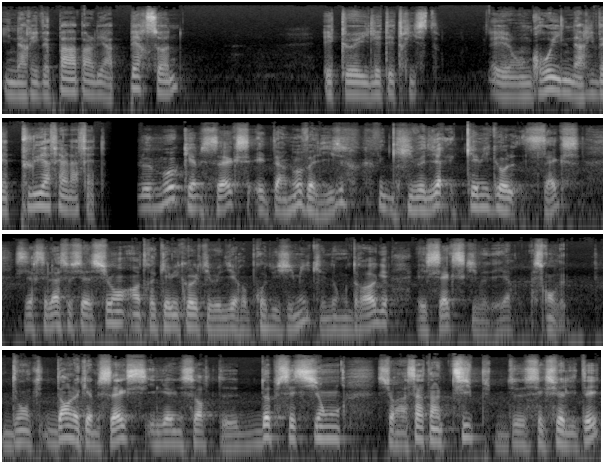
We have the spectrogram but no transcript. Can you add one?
il n'arrivait pas à parler à personne, et qu'il était triste. Et en gros, il n'arrivait plus à faire la fête. Le mot chemsex est un mot valise qui veut dire chemical sex. C'est-à-dire c'est l'association entre chemical qui veut dire produit chimique, donc drogue, et sexe qui veut dire ce qu'on veut. Donc, dans le chemsex, il y a une sorte d'obsession sur un certain type de sexualité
